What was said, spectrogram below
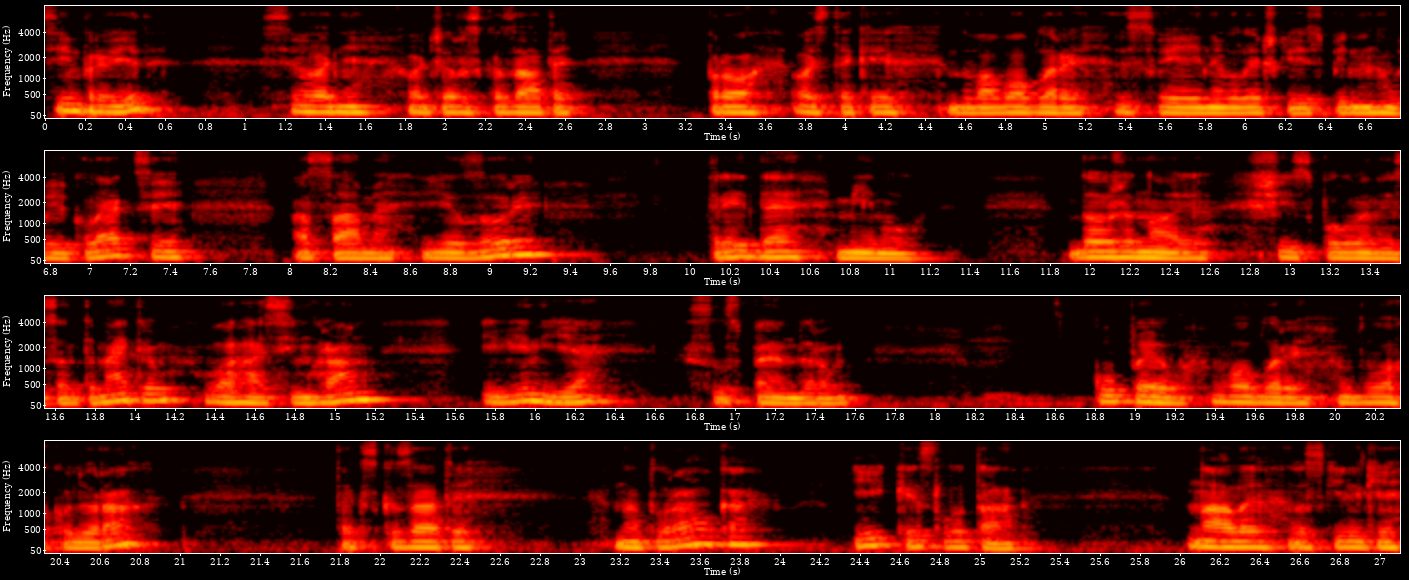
Всім привіт! Сьогодні хочу розказати про ось таких два воблери зі своєї невеличкої спінінгової колекції, а саме Юзурі 3D Minnow. Довжиною 6,5 см, вага 7 грам, і він є суспендером. Купив воблери в двох кольорах, так сказати, натуралка і кислота. Ну, але оскільки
